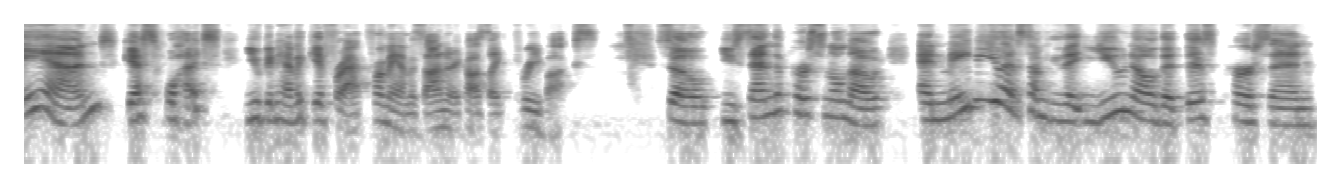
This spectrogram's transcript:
And guess what? You can have a gift wrap from Amazon and it costs like three bucks. So you send the personal note, and maybe you have something that you know that this person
